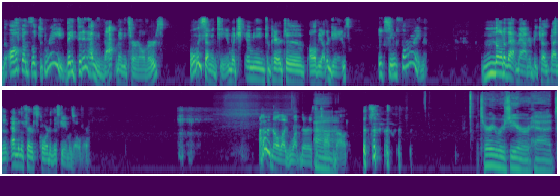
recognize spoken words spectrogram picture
the offense looked great. They didn't have that many turnovers, only 17, which, I mean, compared to all the other games, it seemed fine. None of that mattered because by the end of the first quarter, this game was over. I don't know, like, what there is to uh, talk about. Terry Rozier had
